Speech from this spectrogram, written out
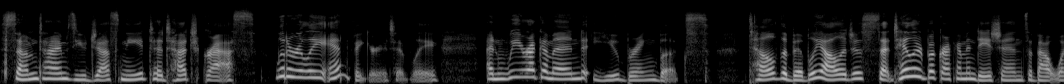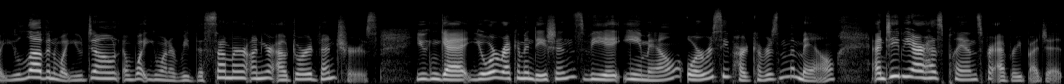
Sometimes you just need to touch grass, literally and figuratively. And we recommend you bring books. Tell the bibliologists that tailored book recommendations about what you love and what you don't, and what you want to read this summer on your outdoor adventures. You can get your recommendations via email or receive hardcovers in the mail, and TBR has plans for every budget.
